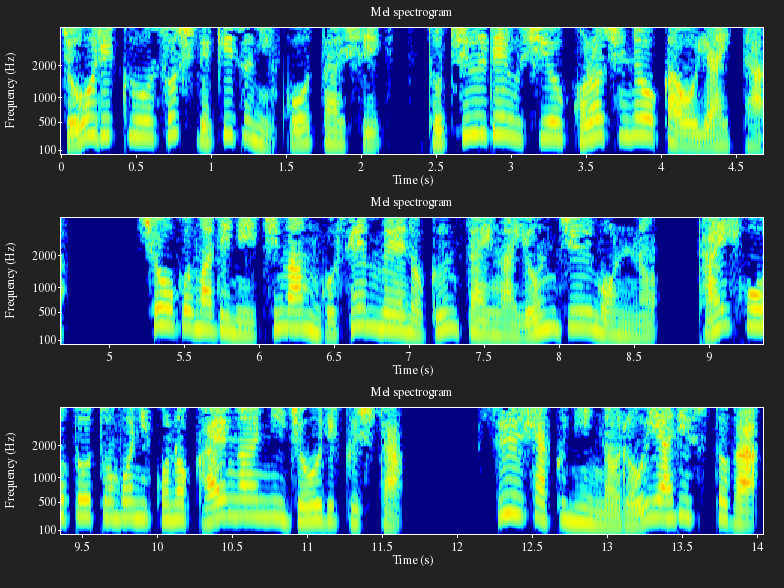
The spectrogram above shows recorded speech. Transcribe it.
上陸を阻止できずに交代し、途中で牛を殺し農家を焼いた。正午までに1万5千名の軍隊が40門の大砲と共にこの海岸に上陸した。数百人のロイヤリストが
